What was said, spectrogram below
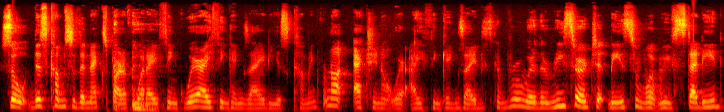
So this comes to the next part of what I think, where I think anxiety is coming from. Not actually not where I think anxiety is coming from, where the research, at least from what we've studied,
